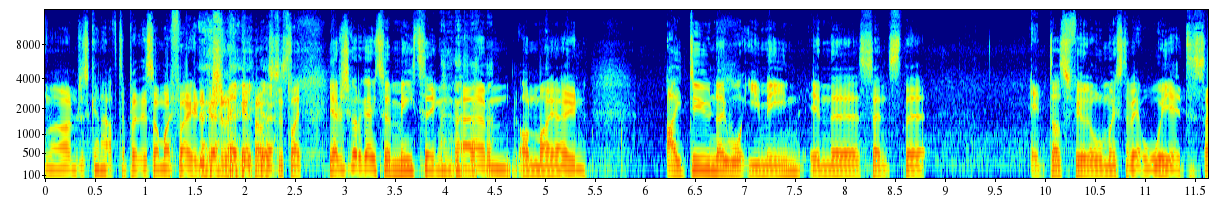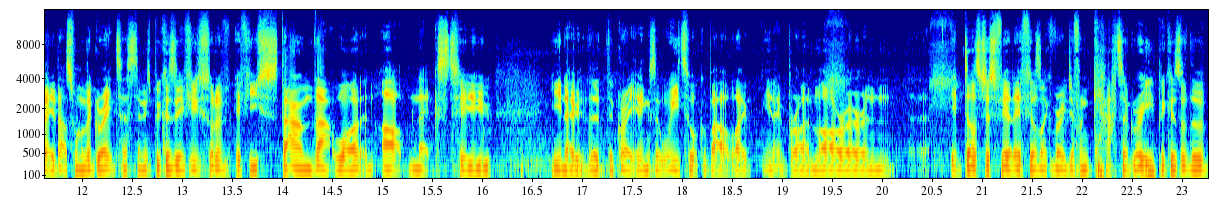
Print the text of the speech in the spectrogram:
no, I'm just going to have to put this on my phone. Actually, And I was yeah. just like, yeah, I've just got to go to a meeting um, on my own. I do know what you mean in the sense that it does feel almost a bit weird to say that's one of the great test innings because if you sort of if you stand that one up next to you know the the great innings that we talk about like you know Brian Lara and uh, it does just feel it feels like a very different category because of the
